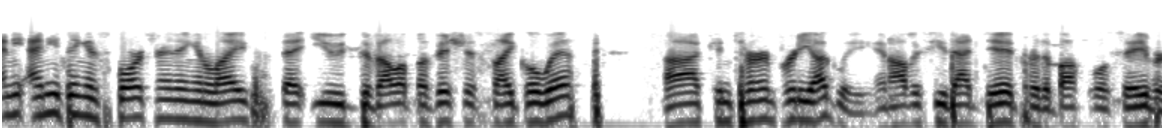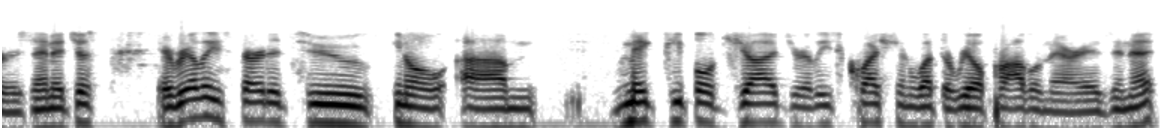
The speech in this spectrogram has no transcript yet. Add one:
any anything in sports or anything in life that you develop a vicious cycle with uh, can turn pretty ugly, and obviously that did for the Buffalo Sabres, and it just it really started to you know um, make people judge or at least question what the real problem there is, and it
